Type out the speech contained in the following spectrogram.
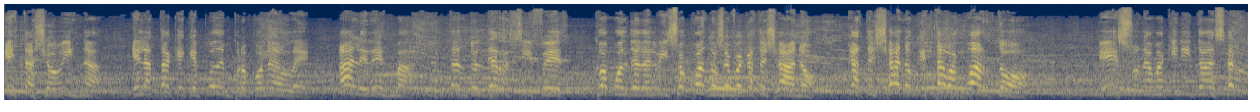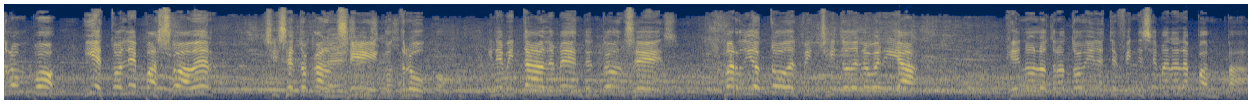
esta llovizna, el ataque que pueden proponerle a Ledesma, tanto el de Arrecifes como el de Delviso. cuando se fue Castellano? Castellano que estaba cuarto. Es una maquinita de ser trompo y esto le pasó a ver si se tocaron. Sí, Sí, sí, sí, con truco. Inevitablemente entonces perdió todo el pinchito de Lobería que no lo trató bien este fin de semana La Pampa.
